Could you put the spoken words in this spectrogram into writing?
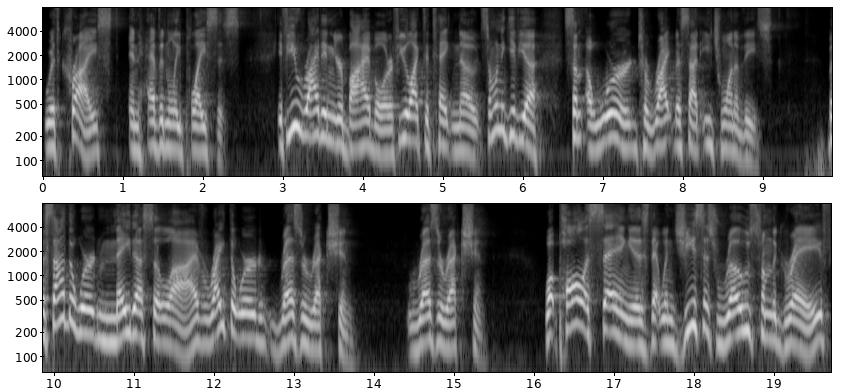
with Christ in heavenly places. If you write in your Bible, or if you like to take notes, I want to give you a, some, a word to write beside each one of these. Beside the word made us alive, write the word resurrection. Resurrection. What Paul is saying is that when Jesus rose from the grave,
